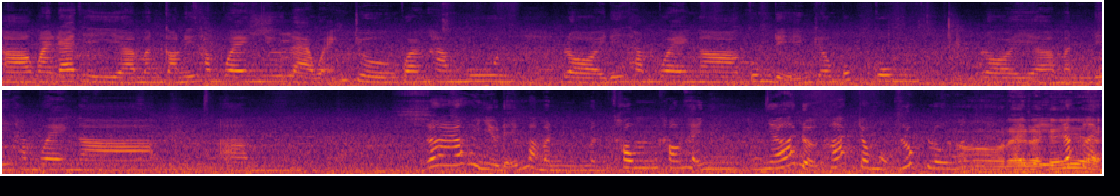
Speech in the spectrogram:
À, ngoài ra thì à, mình còn đi tham quan như là quảng trường Quan Hamun rồi đi tham quan à, cung điện Gyeongbok cung rồi à, mình đi tham quan à, à, rất rất là nhiều điểm mà mình mình không không thể nhớ được hết trong một lúc luôn. Ồ, đây Tại là cái, rất là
